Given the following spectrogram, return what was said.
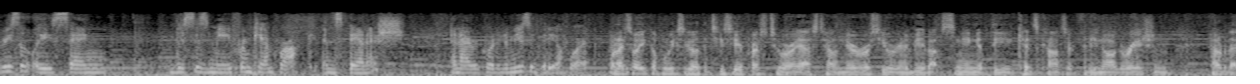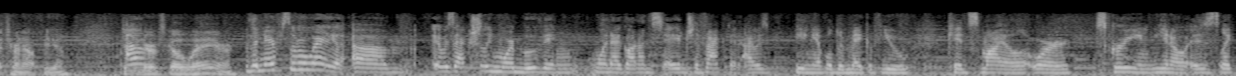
recently sang "This Is Me" from Camp Rock in Spanish, and I recorded a music video for it. When I saw you a couple weeks ago at the TCA press tour, I asked how nervous you were going to be about singing at the kids' concert for the inauguration. How did that turn out for you? Did the Um, nerves go away, or The nerves went away. Um, it was actually more moving when I got on stage. The fact that I was being able to make a few kids smile or scream, you know, is like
